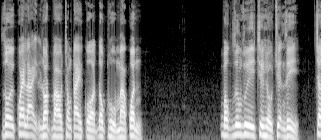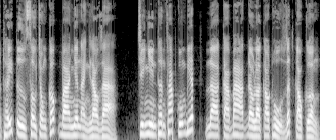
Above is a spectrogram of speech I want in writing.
rồi quay lại lọt vào trong tay của độc thủ ma quân. Bộc Dương Duy chưa hiểu chuyện gì, chợt thấy từ sâu trong cốc ba nhân ảnh lao ra. Chỉ nhìn thân pháp cũng biết là cả ba đều là cao thủ rất cao cường.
